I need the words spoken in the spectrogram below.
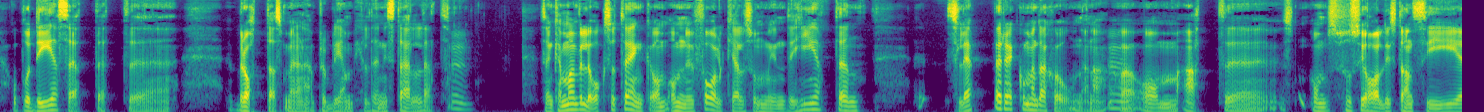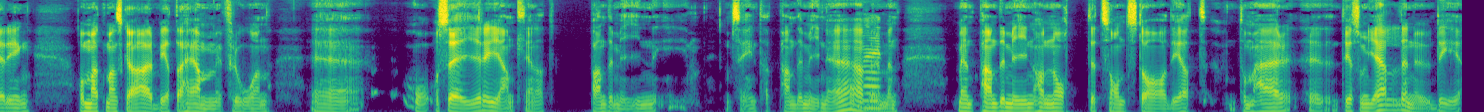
Och på det sättet eh, brottas med den här problembilden istället. Mm. Sen kan man väl också tänka om, om nu Folkhälsomyndigheten släpper rekommendationerna mm. om, att, eh, om social distansering, om att man ska arbeta hemifrån eh, och, och, säger egentligen att pandemin, de säger inte att pandemin är över, men, men pandemin har nått ett sånt stadie att de här, eh, det som gäller nu, det,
